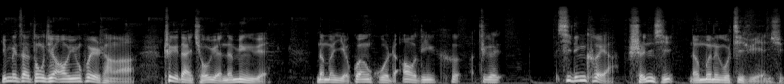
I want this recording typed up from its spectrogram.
因为在东京奥运会上啊，这一代球员的命运，那么也关乎着奥迪克这个希丁克呀，神奇能不能够继续延续？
